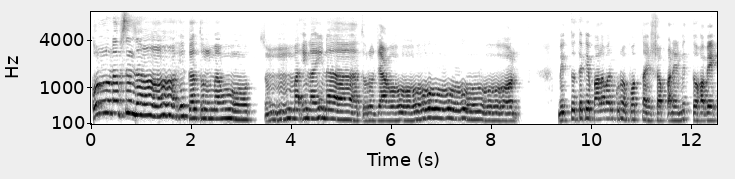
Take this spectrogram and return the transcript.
কুল্লু নাফসিন যায়িকাতুল মাউত, সুম্মা ইলাইনা তুরজাউন। মৃত্যু থেকে পালাবার কোনো পথ নাই, সব প্রাণীর মৃত্যু হবে।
